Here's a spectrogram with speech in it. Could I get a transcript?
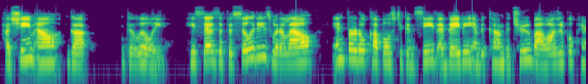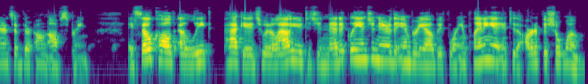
Hashem Al Ghaili. He says the facilities would allow infertile couples to conceive a baby and become the true biological parents of their own offspring. A so called elite package would allow you to genetically engineer the embryo before implanting it into the artificial womb.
